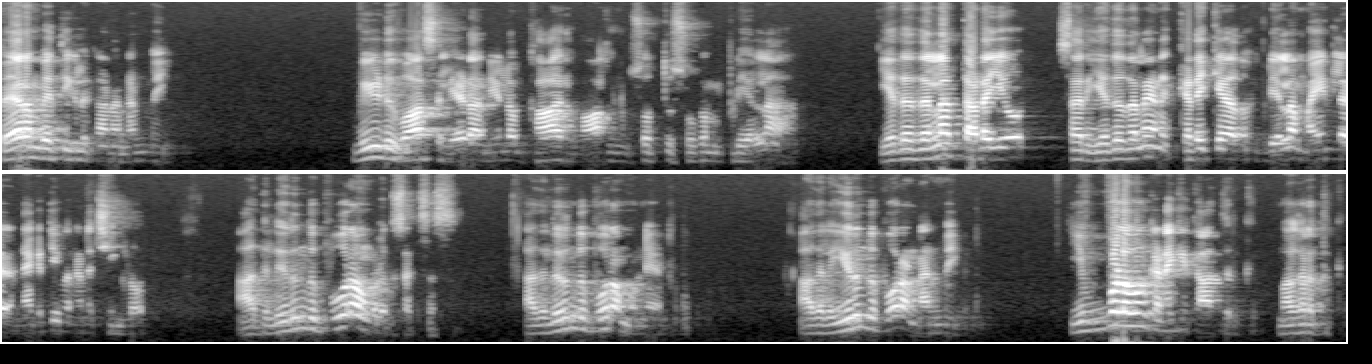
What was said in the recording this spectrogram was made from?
பேரம்பேத்திகளுக்கான நன்மை வீடு வாசல் இடம் நிலம் கார் வாகனம் சொத்து சுகம் இப்படியெல்லாம் எதெல்லாம் தடையோ சார் எதெல்லாம் எனக்கு கிடைக்காதோ இப்படியெல்லாம் மைண்டில் நெகட்டிவாக நினச்சிங்களோ அதிலிருந்து பூரா உங்களுக்கு சக்சஸ் அதிலிருந்து பூரா முன்னேற்றம் அதில் இருந்து பூரா நன்மைகள். இவ்வளவும் கிடைக்க காத்திருக்கு மகரத்துக்கு.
